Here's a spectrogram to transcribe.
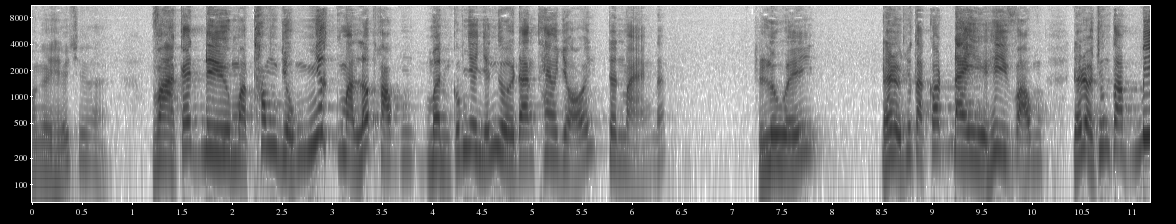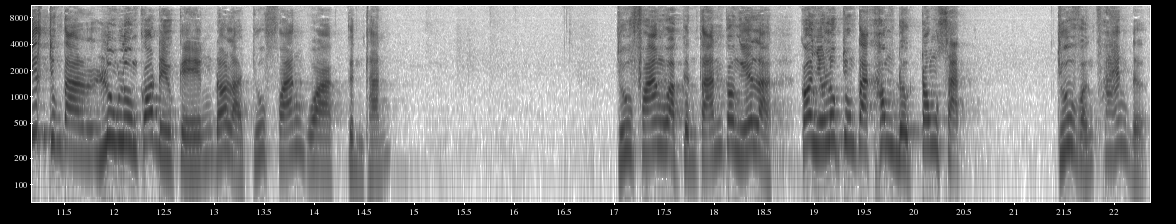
mọi người hiểu chưa và cái điều mà thông dụng nhất mà lớp học mình cũng như những người đang theo dõi trên mạng đó lưu ý, để rồi chúng ta có đầy hy vọng, để rồi chúng ta biết chúng ta luôn luôn có điều kiện, đó là Chúa phán qua kinh thánh. Chúa phán qua kinh thánh có nghĩa là có những lúc chúng ta không được trong sạch, Chúa vẫn phán được.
